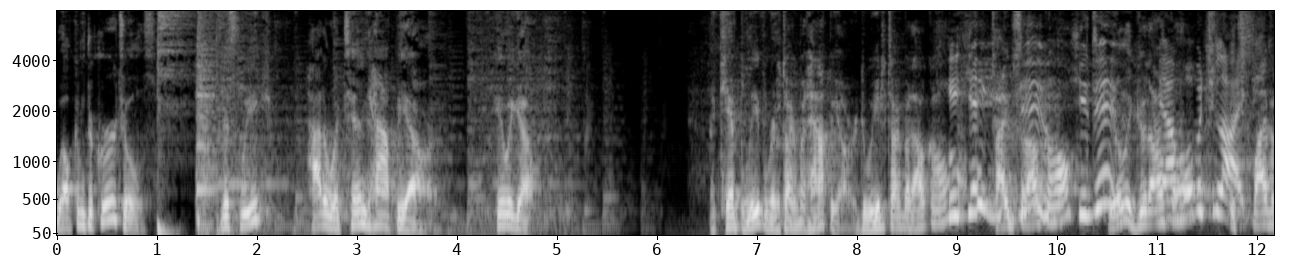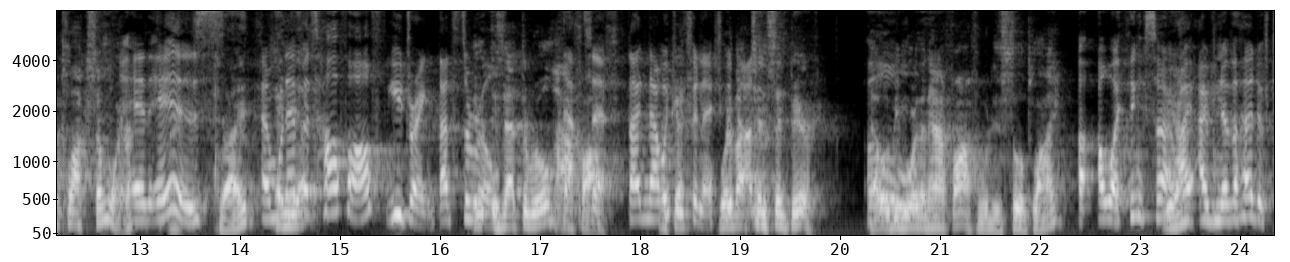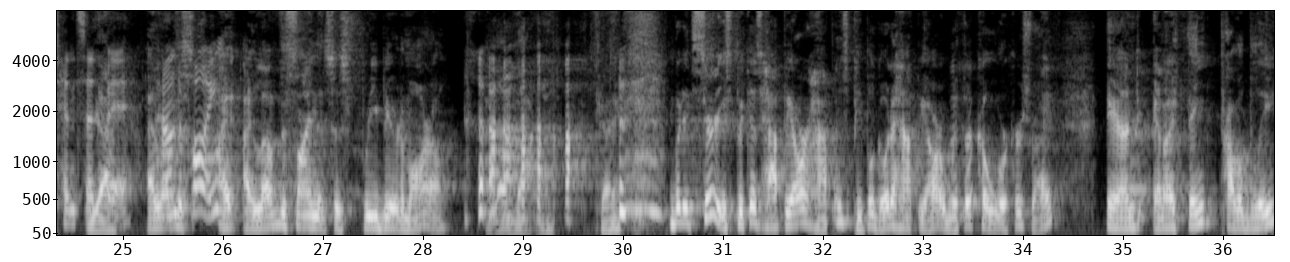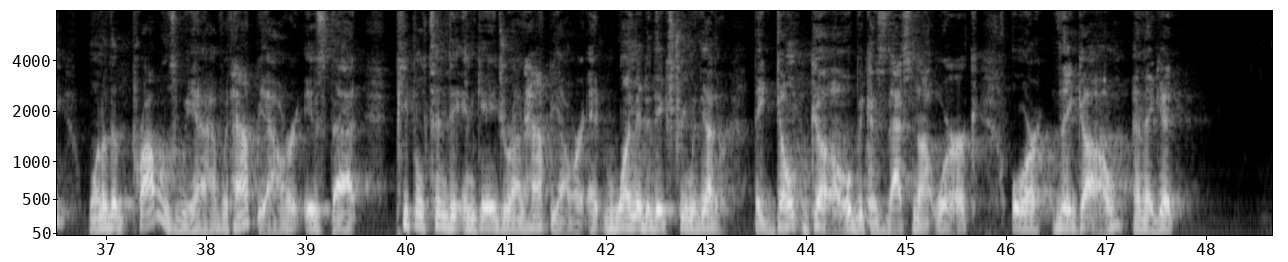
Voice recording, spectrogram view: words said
Welcome to Career Tools. This week, how to attend happy hour. Here we go. I can't believe we're going to talk about happy hour. Do we get to talk about alcohol? Yeah, you Types do. of alcohol? You do. Really good alcohol? Yeah, what would you like? It's five o'clock somewhere. It is. Right. And And whatever yet- it's half off, you drink. That's the rule. Is that the rule? Half That's off. it. That- now we can Okay. finish. What We're about done. 10 cent beer? That would be Oh. more than half off. Would it still apply? Uh, oh, I think so. Yeah. I, I've never heard of 10 cent beer. I love Pound pint. I, I love the sign that says free beer tomorrow. I love that one. Okay. But it's serious because happy hour happens. People go to happy hour with their coworkers, right? And and I think probably one of the problems we have with happy hour is that people tend to engage around happy hour at one end of the extreme or the other. They don't go because that's not work, or they go and they get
